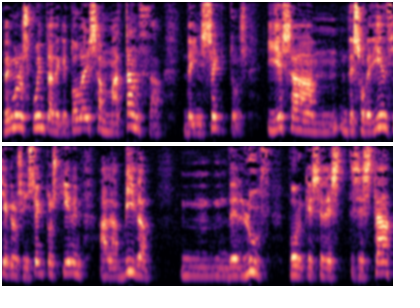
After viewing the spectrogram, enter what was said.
démonos cuenta de que toda esa matanza de insectos y esa mm, desobediencia que los insectos tienen a la vida mm, de luz, porque se les está,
